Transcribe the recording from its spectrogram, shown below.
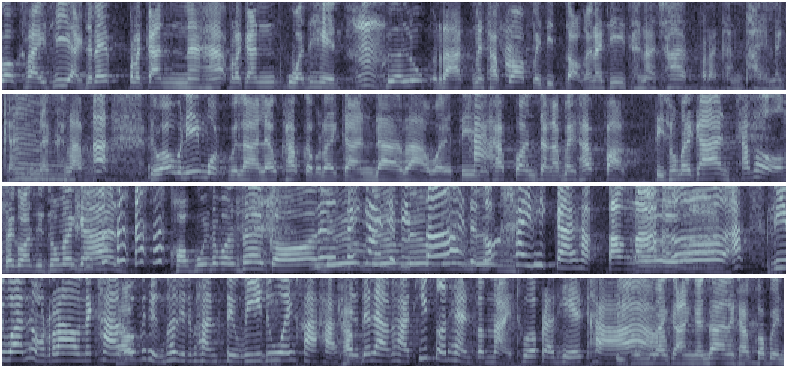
ก็ใครที่อยากจะได้ประกันนะฮะประกันอุบัติเหตุอืมเพื่อลูกรักนะครับค่ะก็ไปติดต่อกันได้ที่ธนาชาติประกันภัยละกันนะครับอะแต่ว่าวันนี้หมดเวลาแล้วครับกับรายการดาราวาไรตี้ค่ะนะครับก่อนจากกันไปครับฝากติดชมรายการครับผม แต่ก่อนติดชมรายการ ขอบคุณสปอนเซอร์ก่อนลืมได้ไงเดี๋ยวพี่เต้ยลืมเดี๋ยวต้องให้พี่กายหักตังค์นะเออเอออะดีวันของเรานะคะครับรวมไปถึงผลิตภัณฑ์ซิลวี่ด้วยค่ะหาครับซื้อได้แล้วนะคะที่ตัวแทนจำหน่ายทั่วประเทศค่ะติดชมรายการกันได้นะครับ ก็เป็น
